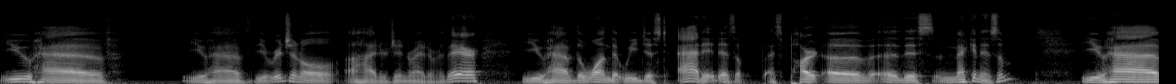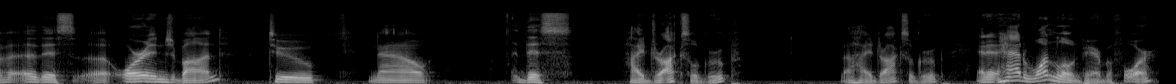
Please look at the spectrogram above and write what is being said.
You have you have the original uh, hydrogen right over there. You have the one that we just added as a as part of uh, this mechanism. You have uh, this uh, orange bond to now this hydroxyl group, the hydroxyl group, and it had one lone pair before.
